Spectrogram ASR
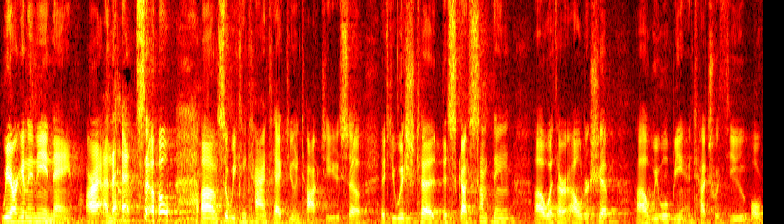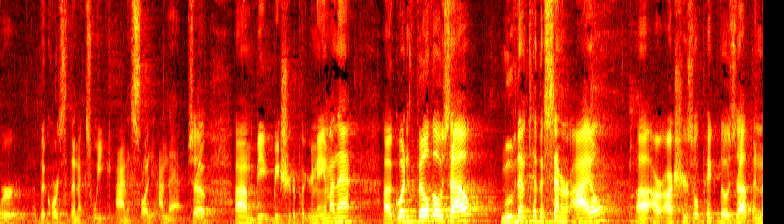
we are going to need a name, all right, on that, so, um, so we can contact you and talk to you. So if you wish to discuss something uh, with our eldership, uh, we will be in touch with you over the course of the next week, honestly, on that. So um, be, be sure to put your name on that. Uh, go ahead and fill those out, move them to the center aisle. Uh, our ushers will pick those up, and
